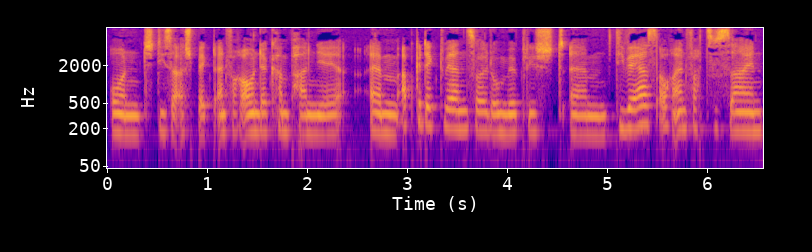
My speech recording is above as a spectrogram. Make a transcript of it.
und dieser Aspekt einfach auch in der Kampagne ähm, abgedeckt werden sollte, um möglichst ähm, divers auch einfach zu sein.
